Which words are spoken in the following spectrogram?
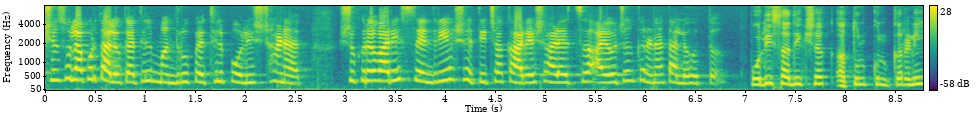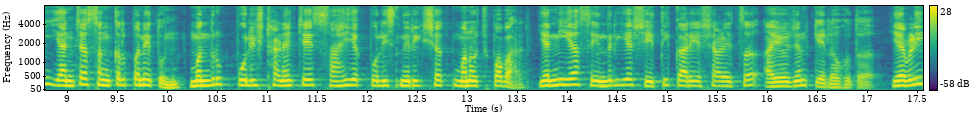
दक्षिण सोलापूर तालुक्यातील मंद्रुप येथील पोलीस ठाण्यात शुक्रवारी सेंद्रिय शेतीच्या कार्यशाळेचं आयोजन करण्यात आलं होतं. पोलीस अधीक्षक अतुल कुलकर्णी यांच्या संकल्पनेतून मंद्रुप पोलीस ठाण्याचे सहाय्यक पोलीस निरीक्षक मनोज पवार यांनी या सेंद्रिय शेती कार्यशाळेचं आयोजन केलं होतं. यावेळी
